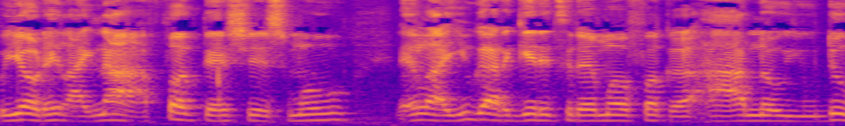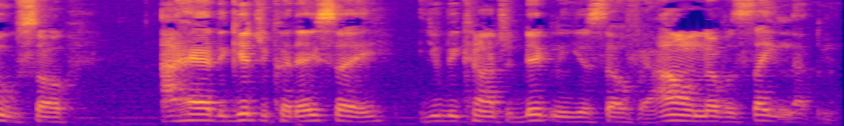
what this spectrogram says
But yo, they like, "Nah, fuck that shit, Smooth." They like, "You got to get it to that motherfucker I know you do." So I had to get you because they say you be contradicting yourself, and I don't never say nothing.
